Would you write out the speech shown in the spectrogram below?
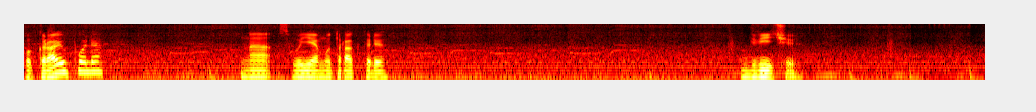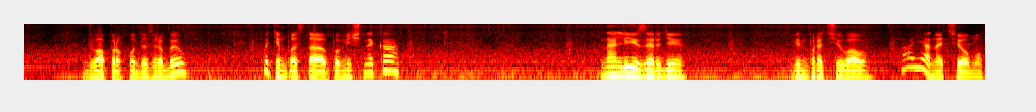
по краю поля на своєму тракторі. Двічі. Два проходи зробив. Потім поставив помічника на лізарді. Він працював, а я на цьому.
